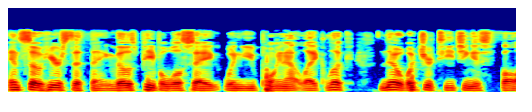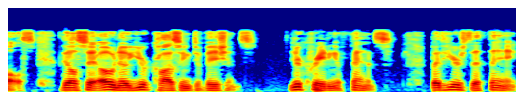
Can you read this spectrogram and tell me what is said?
And so here's the thing those people will say, when you point out, like, look, no, what you're teaching is false, they'll say, oh, no, you're causing divisions, you're creating offense. But here's the thing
